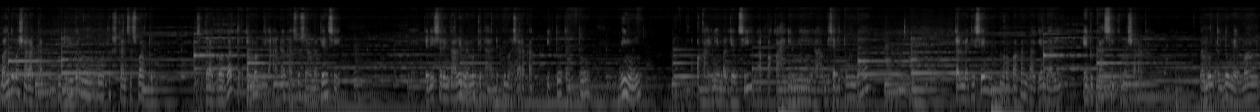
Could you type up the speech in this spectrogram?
bantu masyarakat untuk juga memutuskan sesuatu. Segera berobat terutama bila ada kasus yang emergensi. Jadi sering kali memang kita hadapi masyarakat itu tentu bingung. Apakah ini emergensi? Apakah ini uh, bisa ditunda? Telemedicine merupakan bagian dari edukasi ke masyarakat. Namun tentu memang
